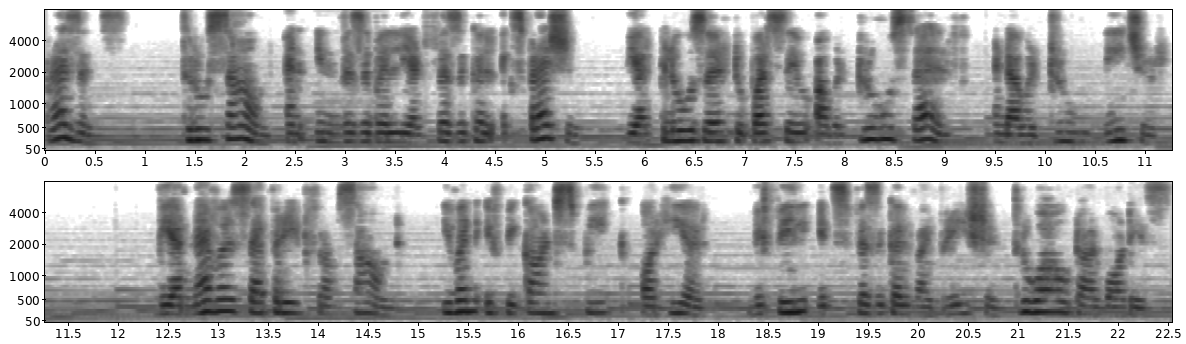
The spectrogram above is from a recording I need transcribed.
presence. Through sound, an invisible yet physical expression, we are closer to perceive our true self and our true nature. We are never separate from sound, even if we can't speak or hear. We feel its physical vibration throughout our bodies.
